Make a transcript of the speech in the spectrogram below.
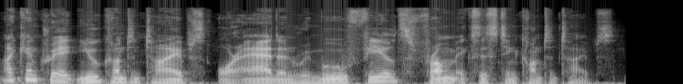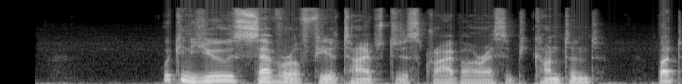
I can create new content types or add and remove fields from existing content types. We can use several field types to describe our recipe content, but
